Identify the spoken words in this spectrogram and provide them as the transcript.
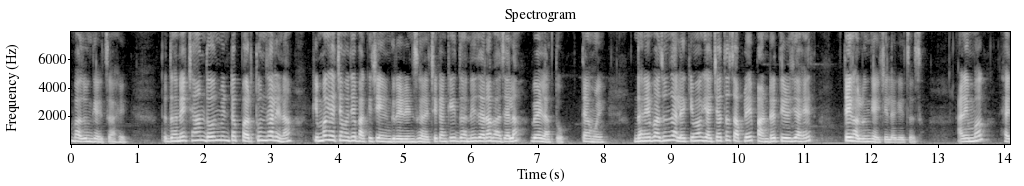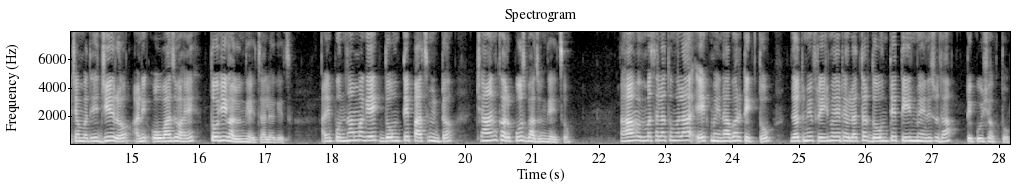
भाजून घ्यायचं आहे. तर धने छान दोन मिनटं परतून झाले ना की मग ह्याच्यामध्ये बाकीचे इन्ग्रेडियंट्स घालायचे. कारण की धने जरा भाजायला वेळ लागतो. त्यामुळे धने भाजून झाले की मग ह्याच्यातच आपले पांढरे तीळ जे आहेत ते घालून घ्यायचे लगेचच. आणि मग ह्याच्यामध्ये जिरं आणि ओवा जो आहे तोही घालून घ्यायचा लगेच. आणि पुन्हा मग एक दोन ते पाच मिनटं छान खरपूस भाजून घ्यायचं. हा मसाला तुम्हाला एक महिनाभर टिकतो. जर तुम्ही फ्रीजमध्ये ठेवला तर दोन ते तीन महिनेसुद्धा टिकू शकतो.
